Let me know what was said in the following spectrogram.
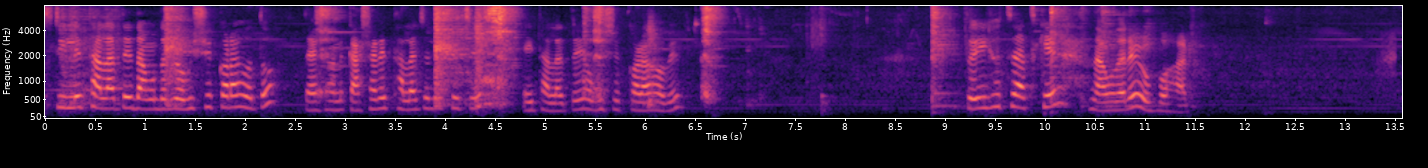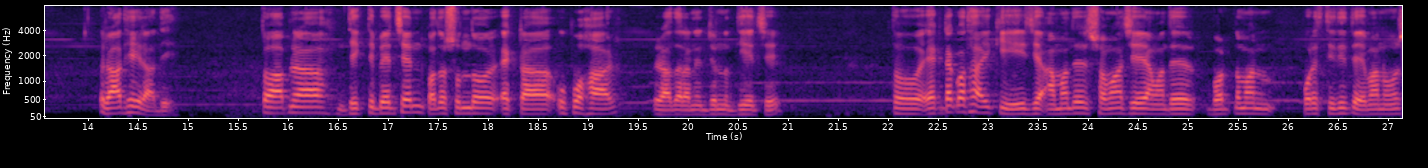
স্টিলের থালাতে দামোদরের অভিষেক করা হতো। তো এখন কাঁসারের থালা চলে এসেছে। এই থালাতে অভিষেক করা হবে। তো এই হচ্ছে আজকের দামোদরের উপহার। রাধে রাধে। তো আপনারা দেখতে পেয়েছেন কত সুন্দর একটা উপহার রাধারানীর জন্য দিয়েছে। তো একটা কথাই কি যে আমাদের সমাজে, আমাদের বর্তমান পরিস্থিতিতে মানুষ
